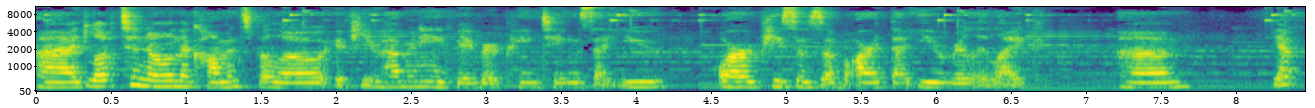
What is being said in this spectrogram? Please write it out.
I'd love to know in the comments below if you have any favorite paintings that you or pieces of art that you really like. Um, yep.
